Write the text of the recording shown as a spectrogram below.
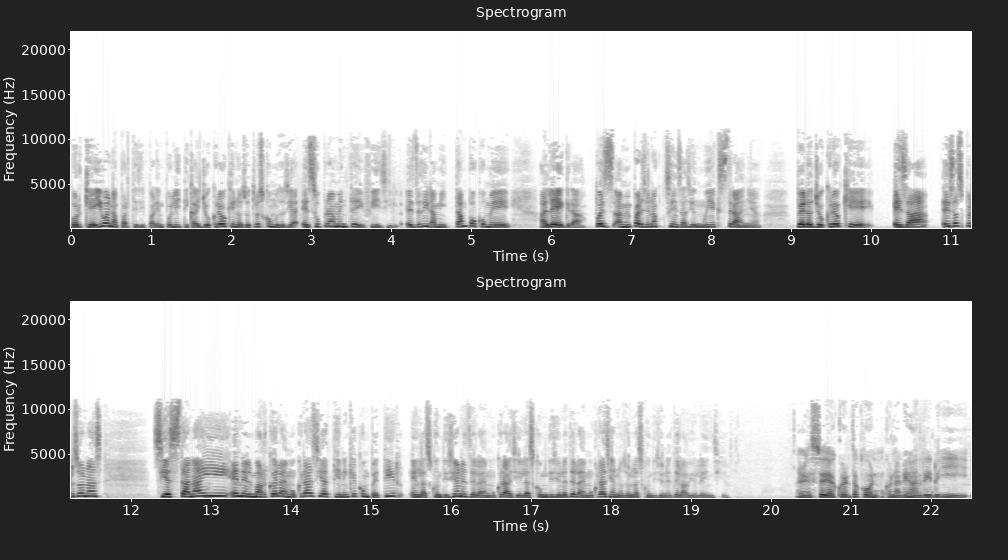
porque iban a participar en política y yo creo que nosotros como sociedad es supremamente difícil. Es decir, a mí tampoco me alegra, pues a mí me parece una sensación muy extraña, pero yo creo que esa, esas personas si están ahí en el marco de la democracia, tienen que competir en las condiciones de la democracia y las condiciones de la democracia no son las condiciones de la violencia. Estoy de acuerdo con, con Alejandro y,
